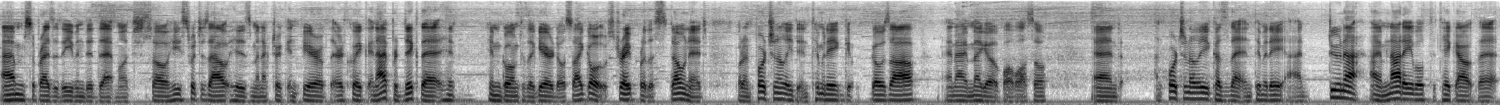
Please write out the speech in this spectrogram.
I'm surprised it even did that much. So he switches out his Manectric in fear of the Earthquake, and I predict that him, him going to the Gyarados. So I go straight for the Stone Edge, but unfortunately the Intimidate goes off, and I Mega Evolve also. And unfortunately, because of that Intimidate, I do not, I am not able to take out that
